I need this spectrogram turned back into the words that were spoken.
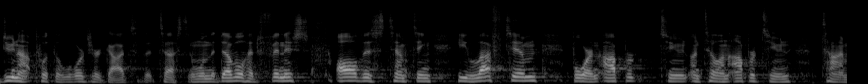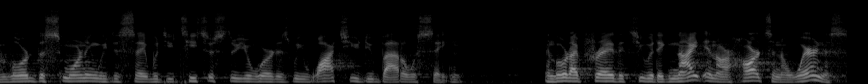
Do not put the Lord your God to the test. And when the devil had finished all this tempting, he left him for an opportune until an opportune time. Lord, this morning we just say, Would you teach us through your word as we watch you do battle with Satan? And Lord, I pray that you would ignite in our hearts an awareness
